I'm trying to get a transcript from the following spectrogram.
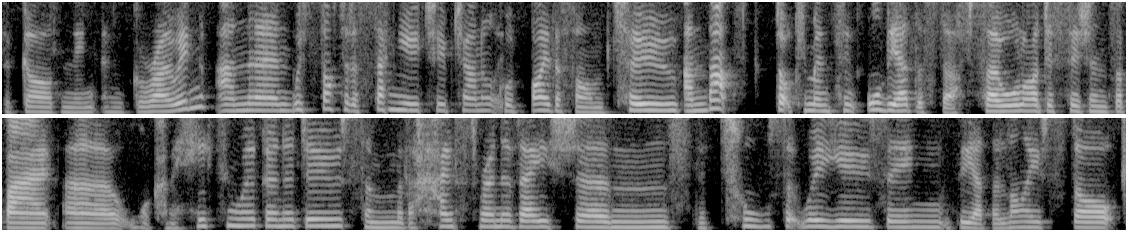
the gardening and growing. And then we started a second YouTube channel called Byther Farm 2, and that's documenting all the other stuff. So all our decisions about uh, what kind of heating we're going to do, some of the house renovations, the tools that we're using, the other livestock,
